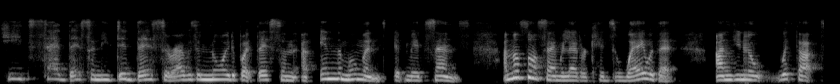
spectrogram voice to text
he said this and he did this, or I was annoyed about this. And uh, in the moment, it made sense. And that's not saying we let our kids away with it. And, you know, with that,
